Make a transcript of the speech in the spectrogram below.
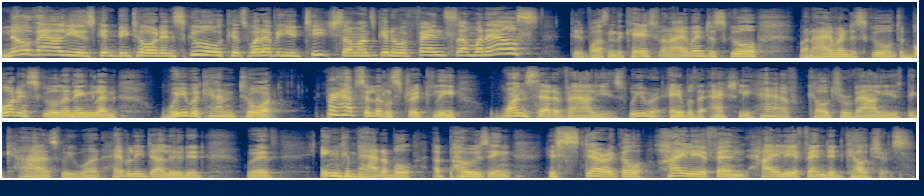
No values can be taught in school because whatever you teach, someone's going to offend someone else. It wasn't the case when I went to school. When I went to school, to boarding school in England, we were kind of taught perhaps a little strictly, one set of values. We were able to actually have cultural values because we weren't heavily diluted with incompatible, opposing, hysterical, highly, offend, highly offended cultures.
